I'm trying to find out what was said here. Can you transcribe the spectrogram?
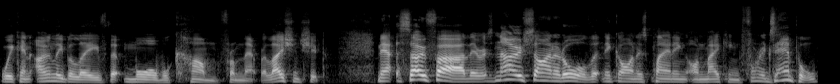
we can only believe that more will come from that relationship. Now, so far, there is no sign at all that Nikon is planning on making, for example,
